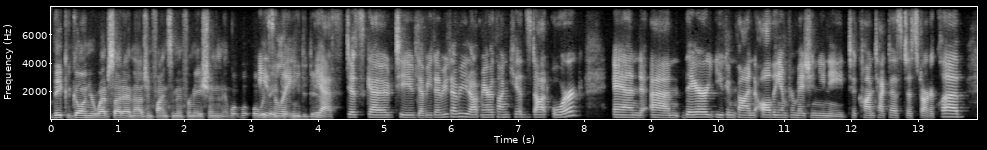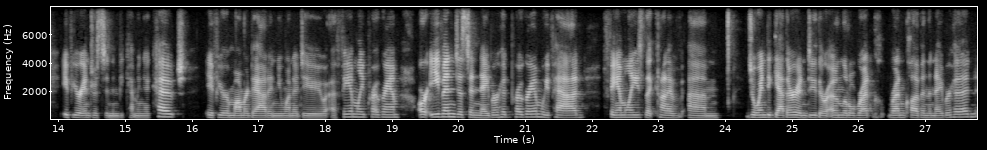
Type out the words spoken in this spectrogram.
they could go on your website i imagine find some information. What, what, what would easily they need to do? Yes. Just go to www.marathonkids.org and um, there you can find all the information you need to contact us to start a club if you're interested in becoming a coach if you're a mom or dad and you want to do a family program or even just a neighborhood program. We've had families that kind of um, join together and do their own little run, run club in the neighborhood.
